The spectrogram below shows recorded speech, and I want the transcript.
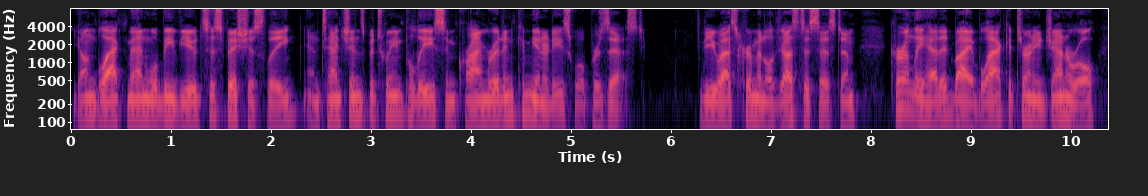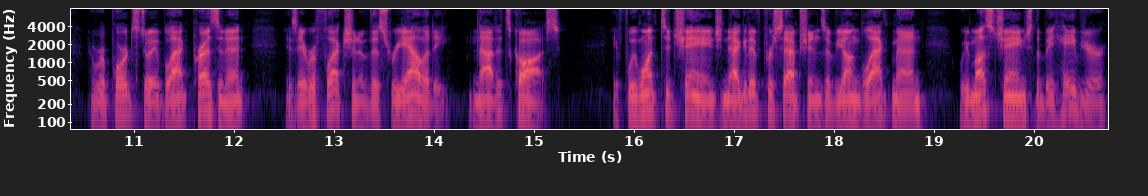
young black men will be viewed suspiciously, and tensions between police and crime ridden communities will persist. The U.S. criminal justice system, currently headed by a black attorney general who reports to a black president, is a reflection of this reality, not its cause. If we want to change negative perceptions of young black men, we must change the behavior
